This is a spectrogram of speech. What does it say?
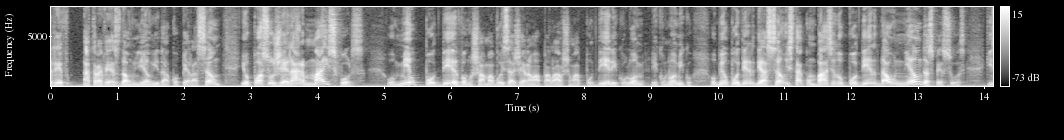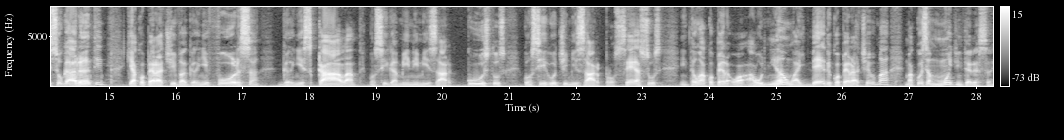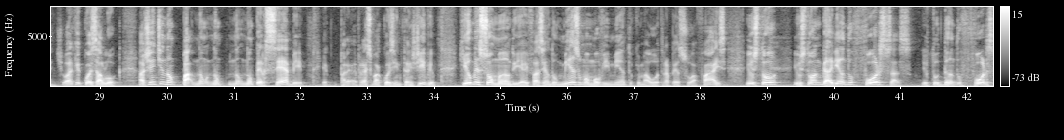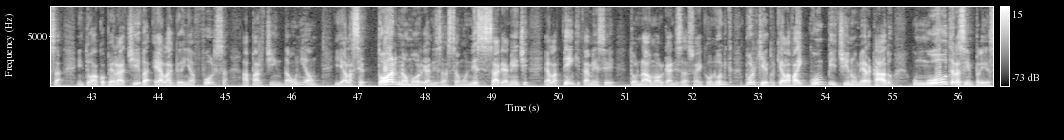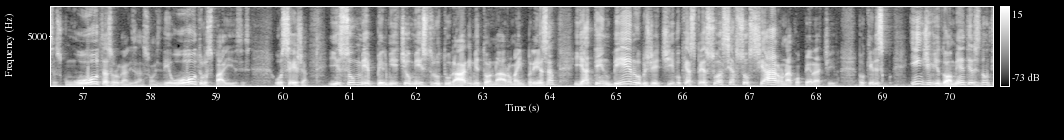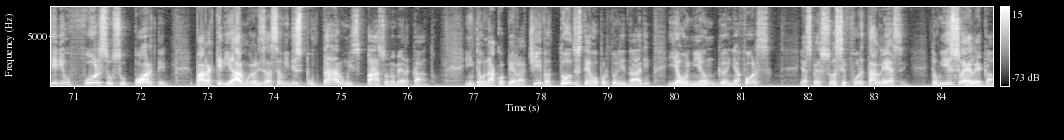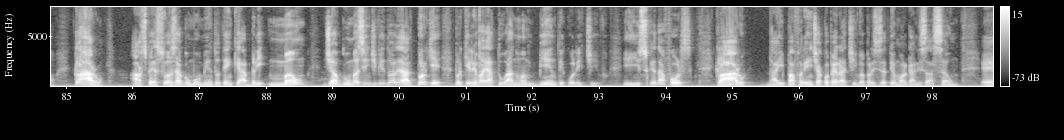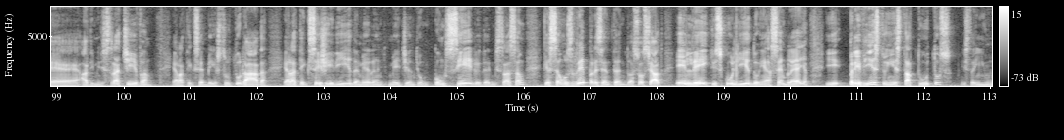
através da união e da cooperação, eu posso gerar mais força. O meu poder, vamos chamar, vou exagerar uma palavra, chamar poder econômico, o meu poder de ação está com base no poder da união das pessoas. Isso garante que a cooperativa ganhe força, ganhe escala, consiga minimizar custos, consiga otimizar processos. Então, a, coopera a união, a ideia de cooperativa é uma, uma coisa muito interessante. Olha que coisa louca. A gente não, não, não, não, não percebe, é, parece uma coisa intangível, que eu me somando e aí fazendo o mesmo movimento que uma outra pessoa faz, eu estou, eu estou angariando forças Eu estou dando força. Então a cooperativa ela ganha força a partir da união e ela se torna uma organização. Necessariamente ela tem que também se tornar uma organização econômica. Por quê? Porque ela vai competir no mercado com outras empresas, com outras organizações de outros países. Ou seja, isso me permite eu me estruturar e me tornar uma empresa e atender o objetivo que as pessoas se associaram na cooperativa, porque eles individualmente eles não teriam força ou suporte para criar uma organização e disputar um espaço no mercado. Então, na cooperativa, todos têm a oportunidade e a união ganha força. E as pessoas se fortalecem. Então, isso é legal. Claro, as pessoas, em algum momento, têm que abrir mão de algumas individualidades. Por quê? Porque ele vai atuar num ambiente coletivo. E isso que dá força. Claro, Daí para frente, a cooperativa precisa ter uma organização é, administrativa, ela tem que ser bem estruturada, ela tem que ser gerida mediante um conselho de administração, que são os representantes do associado, eleito, escolhido em assembleia e previsto em estatutos,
